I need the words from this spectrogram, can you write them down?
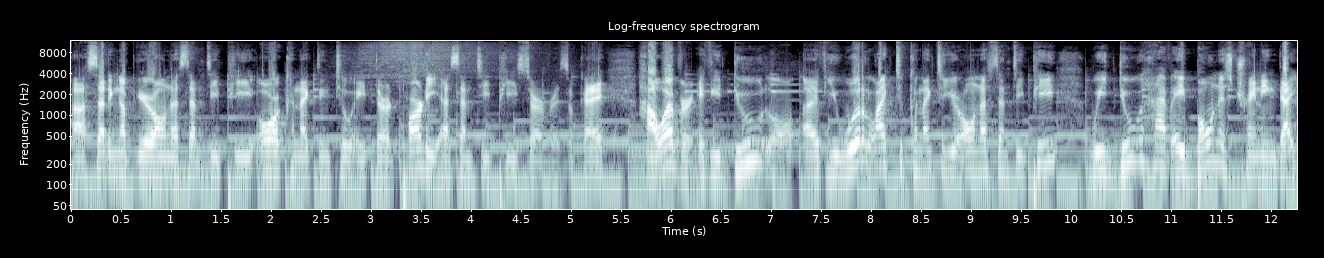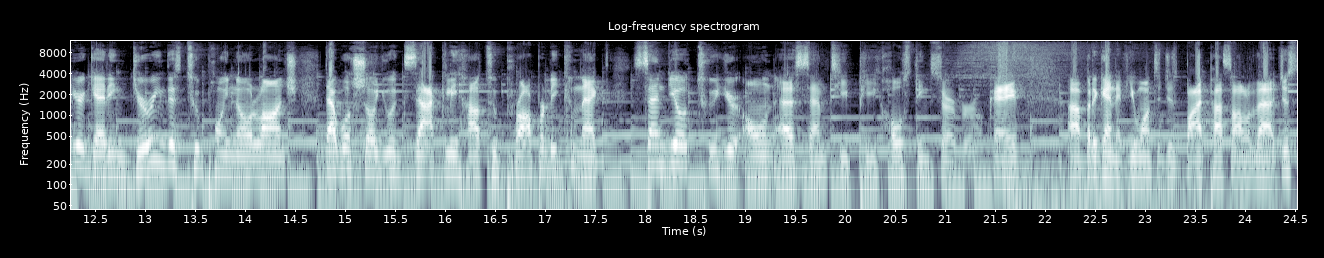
uh, setting up your own SMTP or connecting to a third-party SMTP service. Okay. However, if you do, uh, if you would like to connect to your own SMTP, we do have a bonus training that you're getting during this 2.0 launch that will show you exactly how to properly connect Sendio to your own SMTP hosting server. Okay. Uh, but again, if you want to just bypass all of that, just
